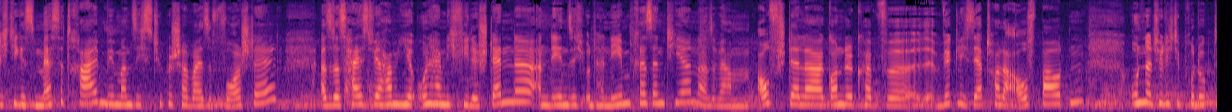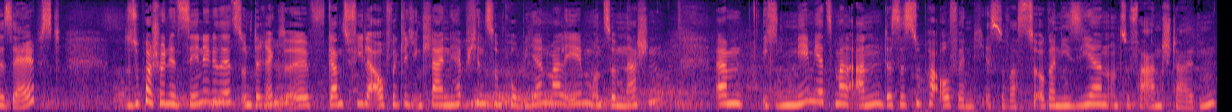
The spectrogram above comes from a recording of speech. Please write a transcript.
richtiges Messetreiben, wie man sich typischerweise vorstellt. Also das heißt, wir haben hier unheimlich viele Stände, an denen sich Unternehmen präsentieren. Also wir haben Aufsteller, Gondelköpfe, wirklich sehr tolle Aufbauten und natürlich die Produkte selbst. Super schön in Szene gesetzt und direkt äh, ganz viele auch wirklich in kleinen Häppchen zum Probieren mal eben und zum Naschen. Ähm, ich nehme jetzt mal an, dass es super aufwendig ist, sowas zu organisieren und zu veranstalten.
